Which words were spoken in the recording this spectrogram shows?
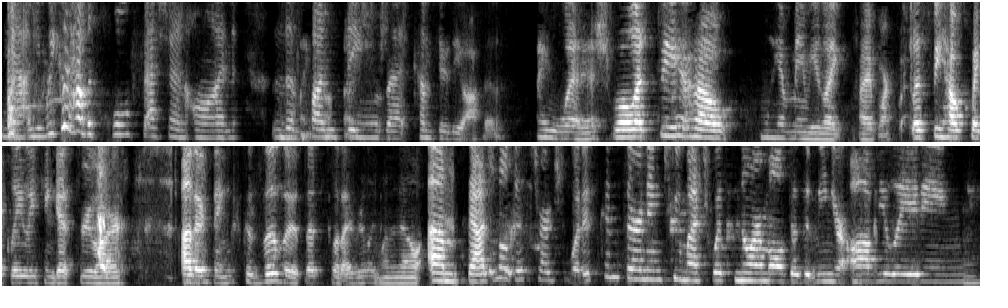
Yeah, I mean, we could have this whole session on the Oh fun gosh. things that come through the office. I wish. Well, let's see how we have maybe like five more. Let's see how quickly we can get through our other things because those are that's what I really want to know. Um, vaginal discharge. What is concerning? Too much? What's normal? Does it mean you're ovulating?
